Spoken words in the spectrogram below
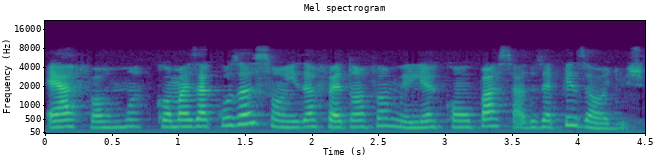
é a forma como as acusações afetam a família com o passar dos episódios.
